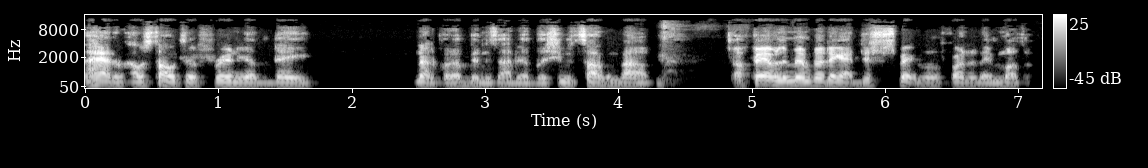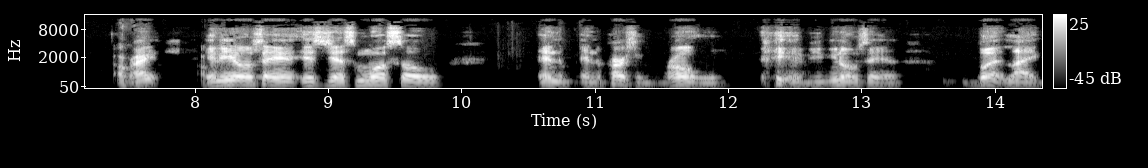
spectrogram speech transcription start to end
I had I was talking to a friend the other day, not to put her business out there, but she was talking about a family member that got disrespectful in front of their mother. Okay. Right? Okay. And you know what I'm saying? It's just more so and and the person wrong, if you, you know what I'm saying? But like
